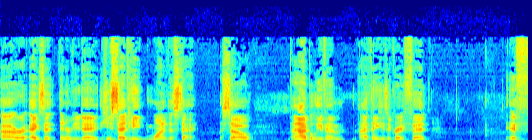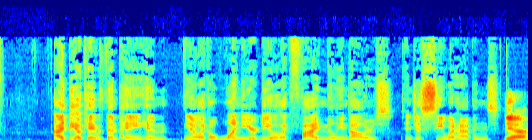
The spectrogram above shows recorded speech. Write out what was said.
uh, or exit interview day, he said he wanted to stay. So, and I believe him. I think he's a great fit. If I'd be okay with them paying him, you know, like a one year deal at like five million dollars and just see what happens. Yeah.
